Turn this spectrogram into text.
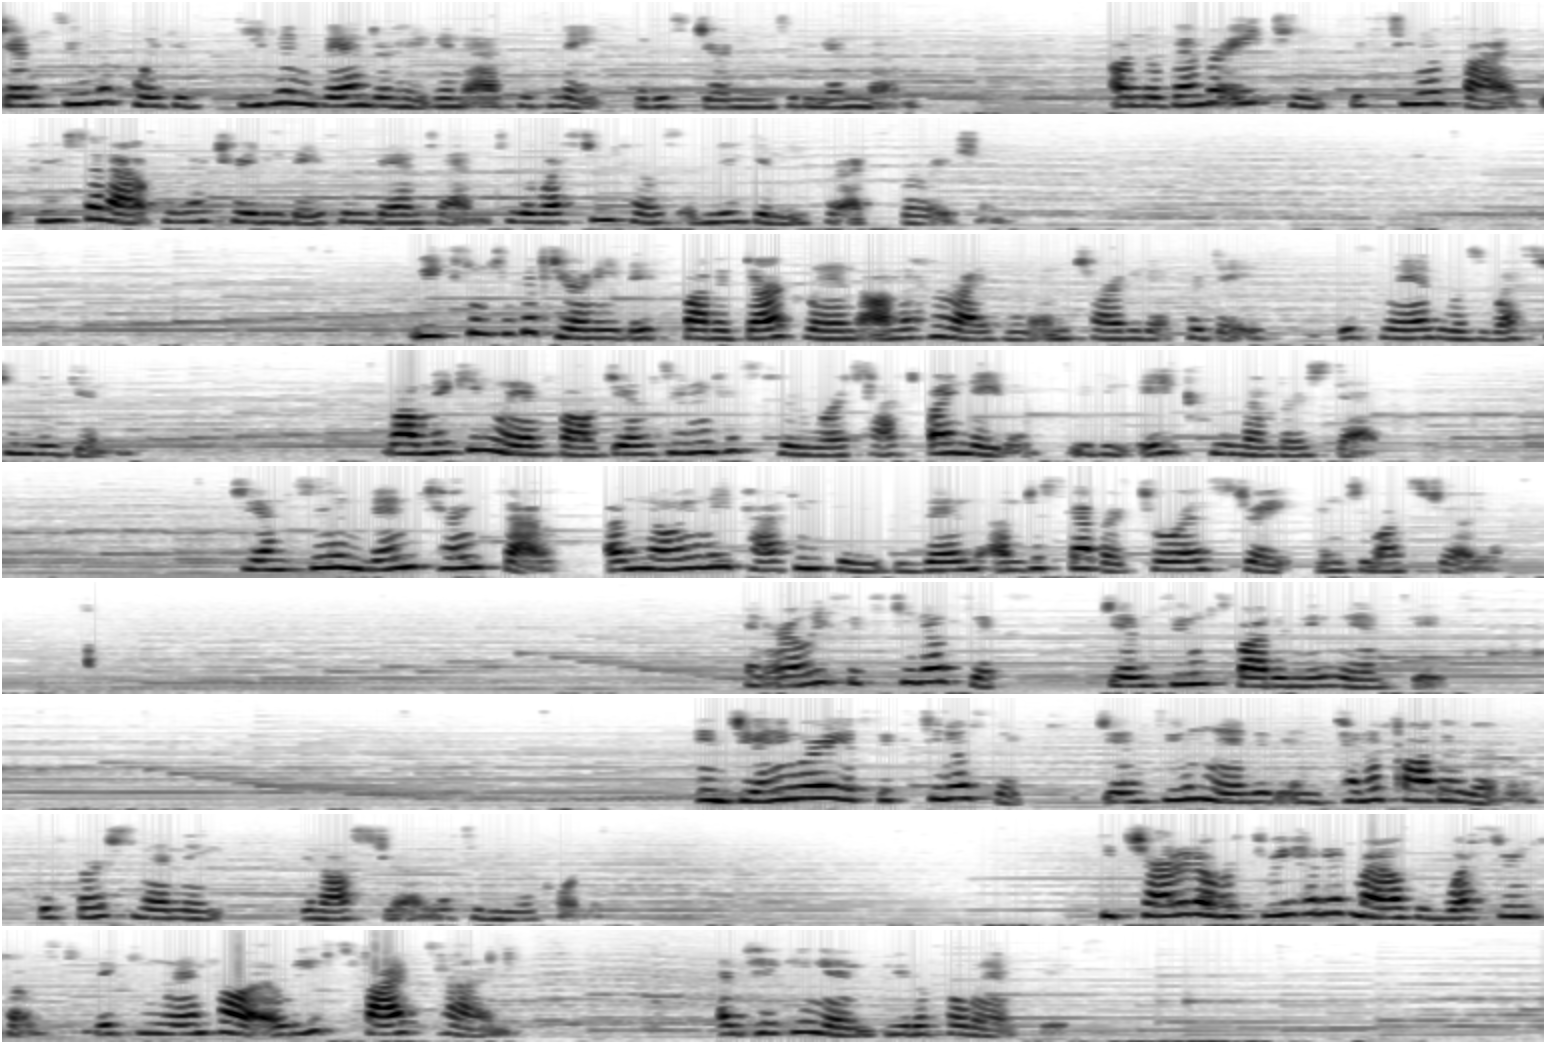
Janszoon appointed Stephen Vanderhagen as his mate for this journey into the unknown. On November 18, 1605, the crew set out from their trading base in Bantam to the western coast of New Guinea for exploration. Weeks into the journey they spotted dark land on the horizon and charted it for days. This land was western New Guinea. While making landfall, Janszoon and his crew were attacked by natives, leaving eight crew members dead. Janszoon then turned south, unknowingly passing through the then undiscovered Torres Strait into Australia. In early 1606, Janszoon spotted new landscapes. In January of 1606, Janszoon landed in the Pennefather River, the first landing in Australia to be recorded. He charted over 300 miles of western coast, making landfall at least five times and taking in beautiful landscapes.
